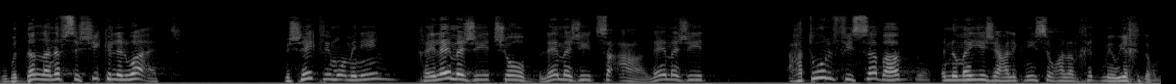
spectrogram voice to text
وبتضلها نفس الشيء كل الوقت. مش هيك في مؤمنين؟ خي ليه ما جيت شوب؟ ليه ما جيت سقعة؟ ليه ما جيت؟ عطول في سبب إنه ما يجي على الكنيسة وعلى الخدمة ويخدم.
